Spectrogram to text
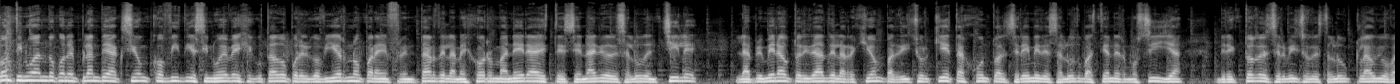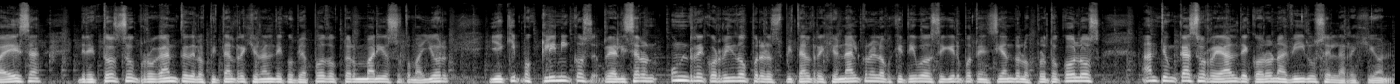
Continuando con el plan de acción COVID-19 ejecutado por el gobierno para enfrentar de la mejor manera este escenario de salud en Chile, la primera autoridad de la región, Patricio Urquieta, junto al Ceremi de Salud Bastián Hermosilla, director del Servicio de Salud Claudio Baeza, director subrogante del Hospital Regional de Copiapó, doctor Mario Sotomayor, y equipos clínicos realizaron un recorrido por el Hospital Regional con el objetivo de seguir potenciando los protocolos ante un caso real de coronavirus en la región.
